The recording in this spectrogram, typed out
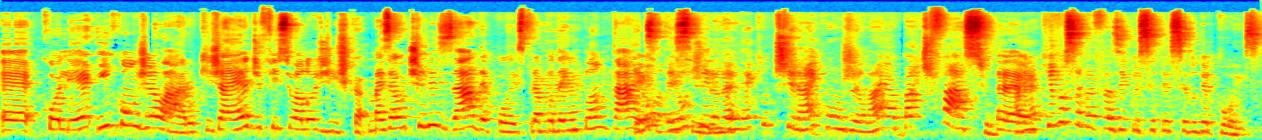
é, colher e congelar, o que já é difícil a logística, mas é utilizar depois para poder é. implantar eu, esse tecido, Eu diria né? até que o tirar e congelar é a parte fácil. É. Aí o que você vai fazer com esse tecido depois?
